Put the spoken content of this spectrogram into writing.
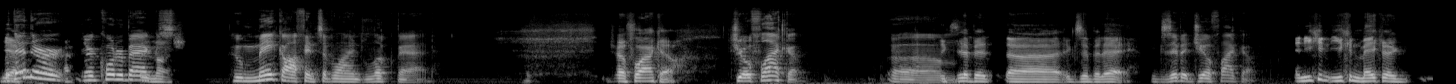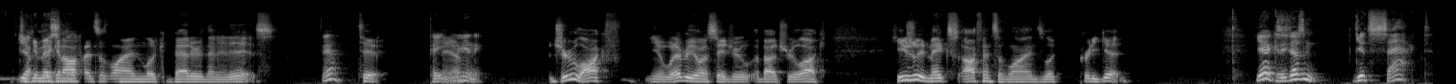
But Yeah, then there are there are quarterbacks who make offensive lines look bad. Joe Flacco, Joe Flacco. Um, exhibit uh, exhibit A, exhibit Joe Flacco. and you can you can make a you Jeff can make an offensive line look better than it is Yeah. too. Peyton. Manning. Drew Lock, you know, whatever you want to say Drew, about Drew Lock, he usually makes offensive lines look pretty good. Yeah, because he doesn't get sacked.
